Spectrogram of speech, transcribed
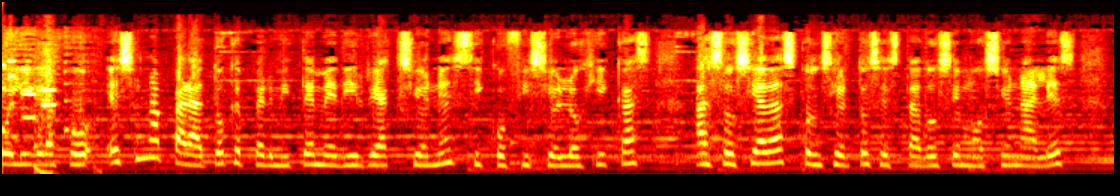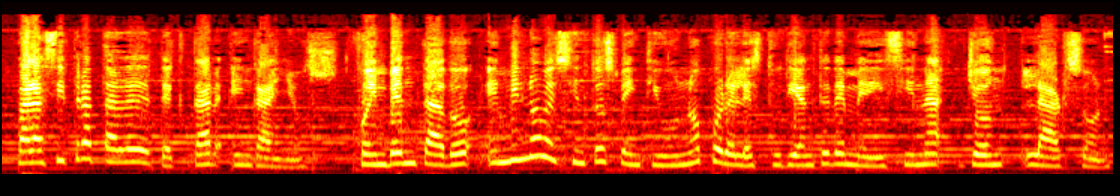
Polígrafo es un aparato que permite medir reacciones psicofisiológicas asociadas con ciertos estados emocionales para así tratar de detectar engaños. Fue inventado en 1921 por el estudiante de medicina John Larson,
